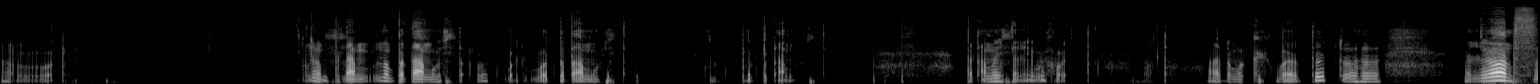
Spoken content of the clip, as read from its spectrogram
вот, ну, потому, ну, потому что, вот, вот, вот потому что, вот, вот потому что, потому что не выходит, поэтому, как бы, тут э, нюанс, э,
